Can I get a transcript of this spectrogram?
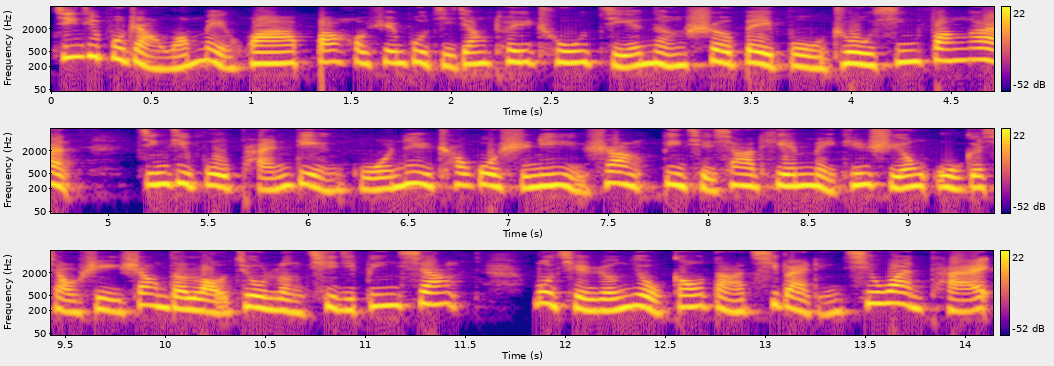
经济部长王美花八号宣布，即将推出节能设备补助新方案。经济部盘点国内超过十年以上，并且夏天每天使用五个小时以上的老旧冷气及冰箱，目前仍有高达七百零七万台，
